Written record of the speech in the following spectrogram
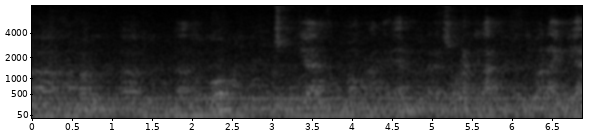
uh, apa uh, uh, toko terus kemudian mau ke ATM ada seorang gelap dimarahin dia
